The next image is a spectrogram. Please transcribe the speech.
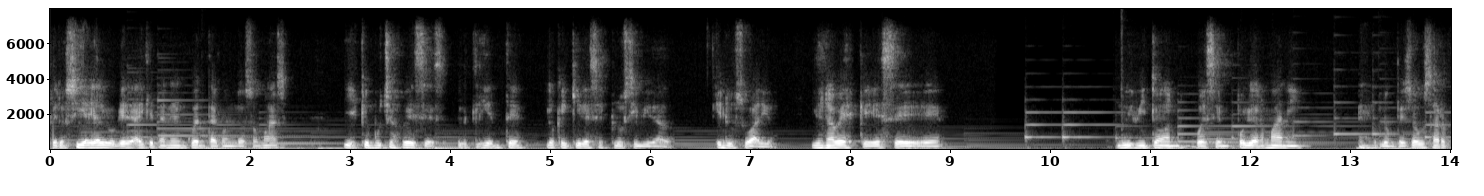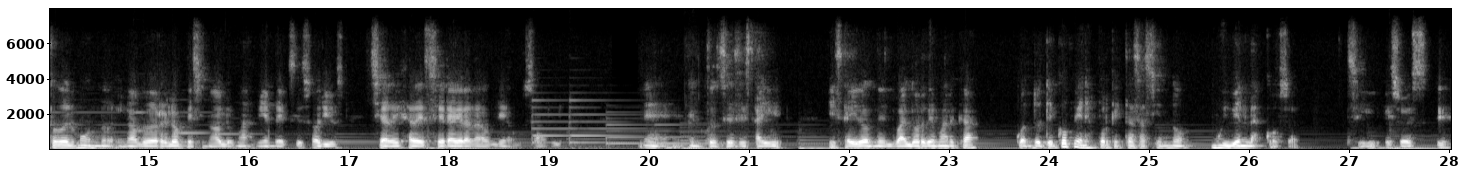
Pero sí hay algo que hay que tener en cuenta con los homage y es que muchas veces el cliente lo que quiere es exclusividad, el usuario. Y una vez que ese, Louis Vuitton o ese Emporio Armani eh, lo empezó a usar todo el mundo, y no hablo de relojes, sino hablo más bien de accesorios, ya deja de ser agradable a usarlo. Eh, entonces es ahí, es ahí donde el valor de marca, cuando te copian es porque estás haciendo muy bien las cosas. ¿sí? Eso es, es,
